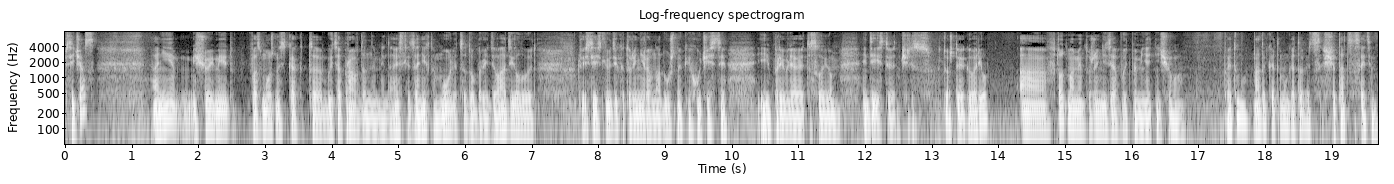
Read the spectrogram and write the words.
сейчас, они еще имеют возможность как-то быть оправданными, да, если за них там молятся, добрые дела делают. То есть есть люди, которые неравнодушны к их участи и проявляют свое действие через то, что я говорил. А в тот момент уже нельзя будет поменять ничего. Поэтому надо к этому готовиться, считаться с этим.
